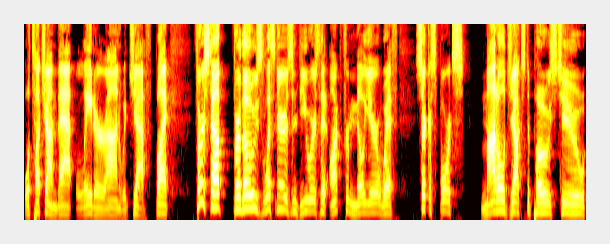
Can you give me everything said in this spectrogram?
we'll touch on that later on with Jeff. But first up, for those listeners and viewers that aren't familiar with Circa Sports model juxtaposed to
